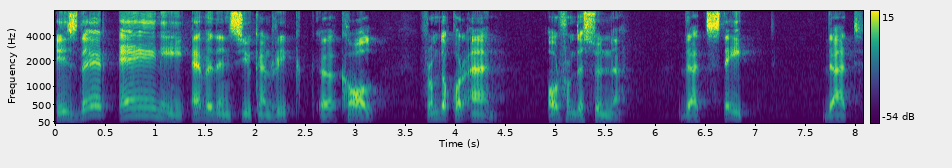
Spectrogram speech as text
Is there any evidence you can recall from the Quran or from the Sunnah that state that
